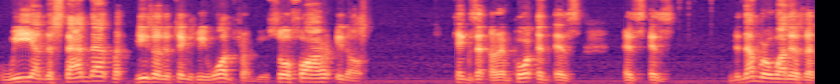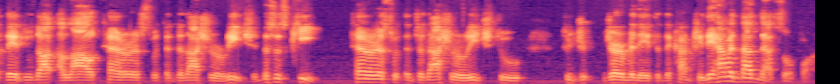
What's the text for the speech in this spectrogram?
we understand that, but these are the things we want from you. So far, you know, things that are important is is is the number one is that they do not allow terrorists with international reach. And this is key terrorists with international reach to, to germinate in the country. They haven't done that so far.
